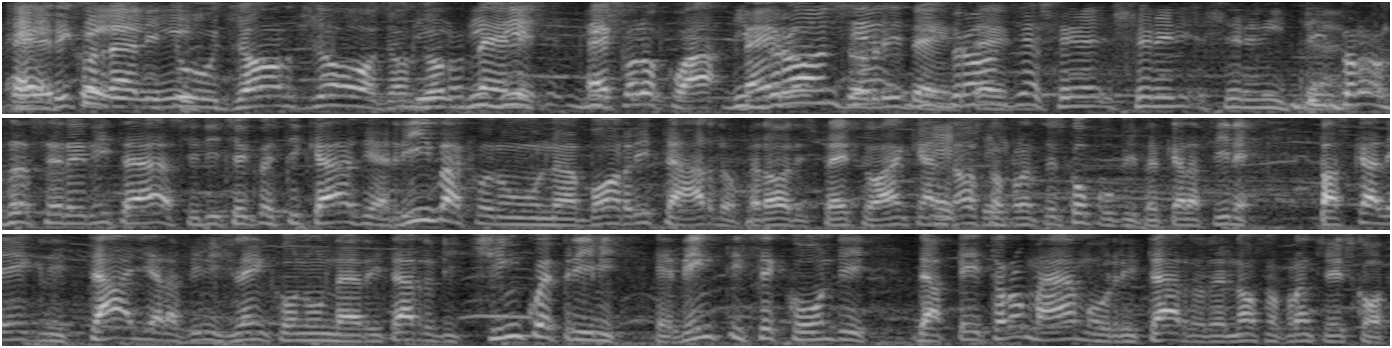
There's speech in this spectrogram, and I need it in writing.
eh, ricordavi sì, tu Giorgio, Giorgio Rondelli, di, eccolo qua, di bronzia, di bronzia serenità. Di bronzia serenità, si dice in questi casi, arriva con un buon ritardo però rispetto anche al eh, nostro sì. Francesco Pupi perché alla fine Pascal Egli taglia la finish lane con un ritardo di 5 primi e 20 secondi da Petro Mamo, il ritardo del nostro Francesco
